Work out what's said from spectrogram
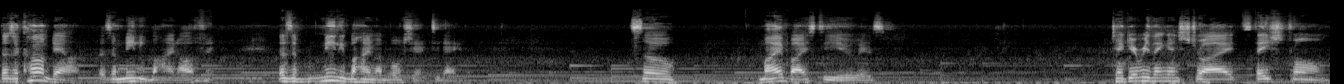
there's a calm down. There's a meaning behind all of it. There's a meaning behind my bullshit today. So, my advice to you is take everything in stride, stay strong.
